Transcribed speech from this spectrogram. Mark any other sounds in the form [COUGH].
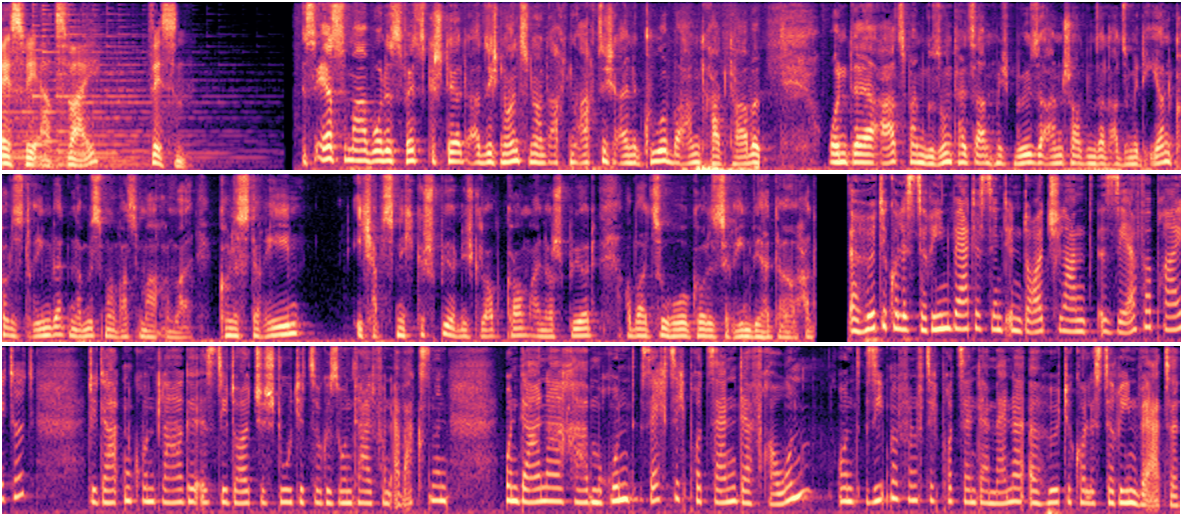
SWR 2 Wissen. Das erste Mal wurde es festgestellt, als ich 1988 eine Kur beantragt habe und der Arzt beim Gesundheitsamt mich böse anschaut und sagt, also mit Ihren Cholesterinwerten, da müssen wir was machen, weil Cholesterin, ich habe es nicht gespürt. Ich glaube, kaum einer spürt, ob er zu hohe Cholesterinwerte hat. Erhöhte Cholesterinwerte sind in Deutschland sehr verbreitet. Die Datengrundlage ist die deutsche Studie zur Gesundheit von Erwachsenen. Und danach haben rund 60 Prozent der Frauen und 57 Prozent der Männer erhöhte Cholesterinwerte.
